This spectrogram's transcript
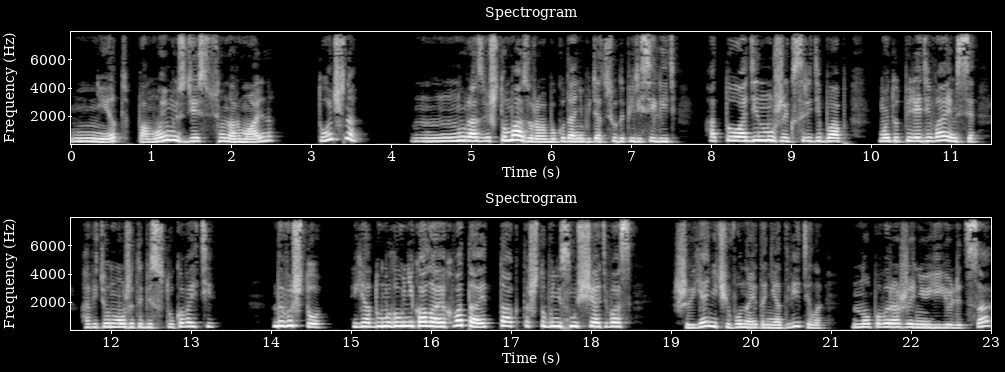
«Нет, по-моему, здесь все нормально». «Точно?» «Ну, разве что Мазурова бы куда-нибудь отсюда переселить, а то один мужик среди баб. Мы тут переодеваемся, а ведь он может и без стука войти». «Да вы что? Я думала, у Николая хватает так-то, чтобы не смущать вас». Швея ничего на это не ответила, но по выражению ее лица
